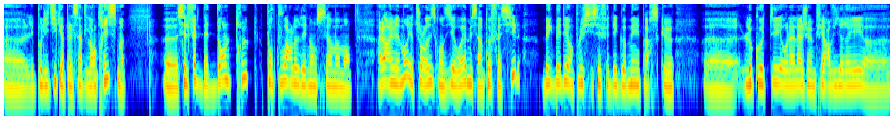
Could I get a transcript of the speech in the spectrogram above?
Euh, les politiques appellent ça de l'entrisme, euh, c'est le fait d'être dans le truc pour pouvoir le dénoncer un moment. Alors évidemment, il y a toujours le risque qu'on se dit ouais mais c'est un peu facile. Big BD en plus il s'est fait dégommer parce que euh, le côté oh là là je vais me faire virer, euh,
